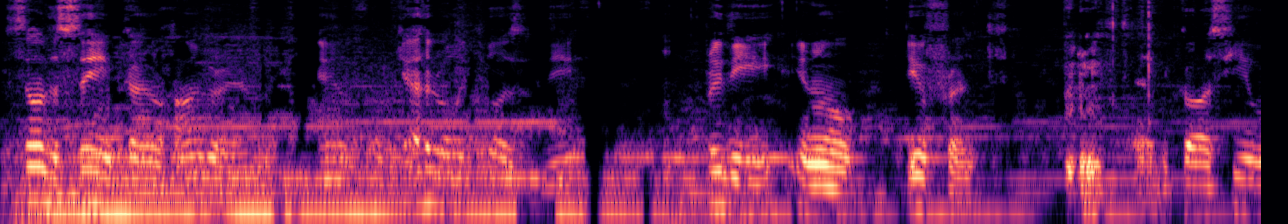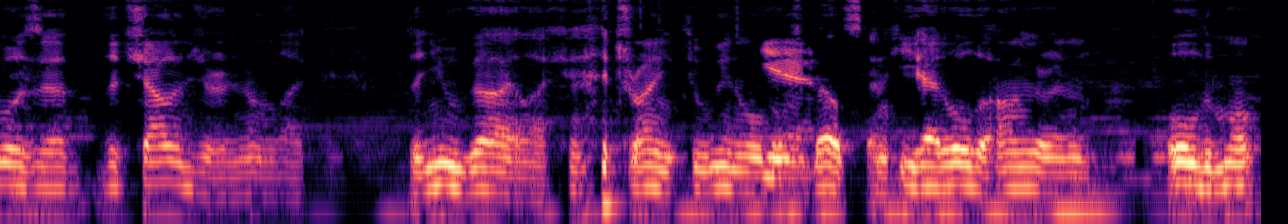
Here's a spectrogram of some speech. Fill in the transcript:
It's not the same kind of hunger, and, for Catterall it was the, pretty, you know, different because he was uh, the challenger, you know, like the new guy, like trying to win all yeah. those belts, and he had all the hunger and all the mo-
